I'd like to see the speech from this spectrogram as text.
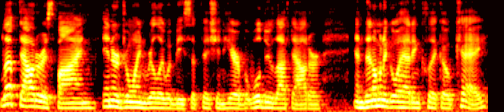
left outer is fine. Inner join really would be sufficient here, but we'll do left outer. And then I'm gonna go ahead and click OK.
